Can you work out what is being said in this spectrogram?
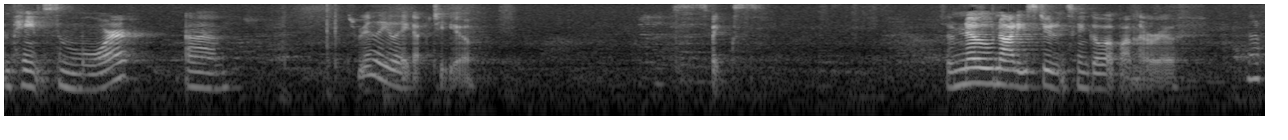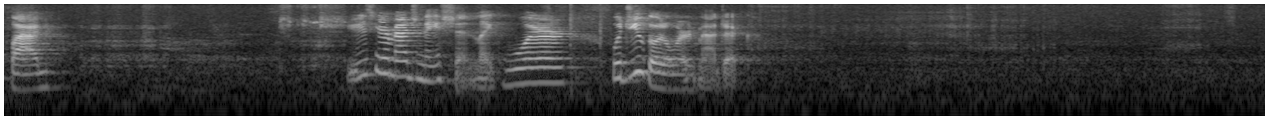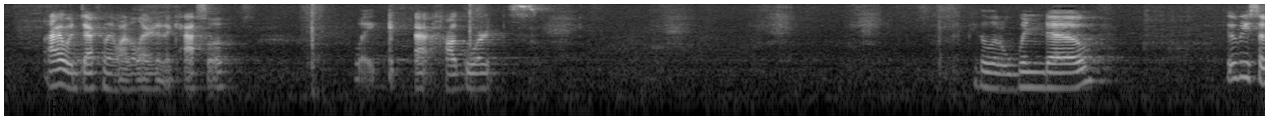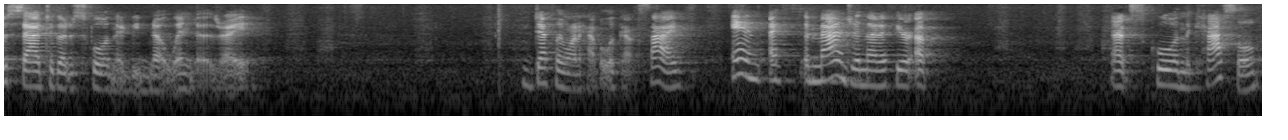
and paint some more. Um, it's really like up to you. Spikes. So no naughty students can go up on the roof. And a flag. Use your imagination. Like where would you go to learn magic? I would definitely want to learn in a castle, like at Hogwarts. Like a little window. It would be so sad to go to school and there'd be no windows, right? You definitely want to have a look outside. And I imagine that if you're up at school in the castle,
